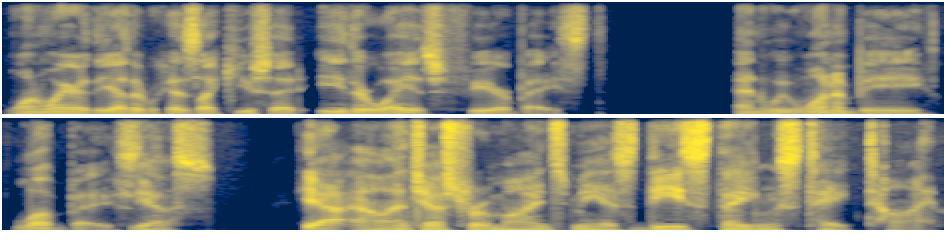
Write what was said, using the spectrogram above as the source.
one way or the other, because like you said, either way is fear based. And we want to be love based. Yes. Yeah, Allen, it just reminds me as these things take time,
